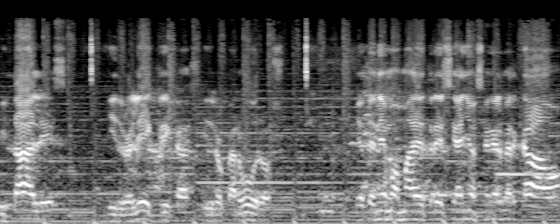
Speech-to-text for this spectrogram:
vitales, hidroeléctricas, hidrocarburos. Ya tenemos más de 13 años en el mercado,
